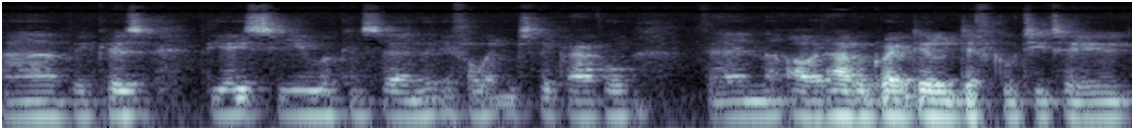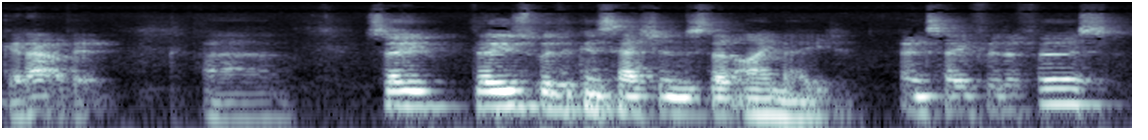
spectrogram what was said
uh, because the ACU were concerned that if I went into the gravel, then I would have a great deal of difficulty to get out of it. Um, so those were the concessions that I made. And so for the first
